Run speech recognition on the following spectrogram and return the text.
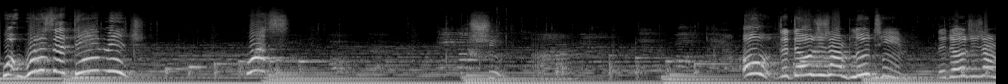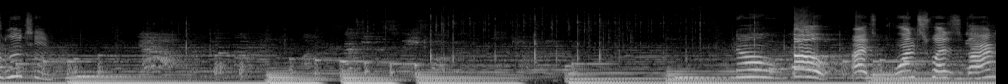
What, what is that damage? The Doge on blue team. The Doge on blue team. No. Oh, alright, one sweat is gone.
